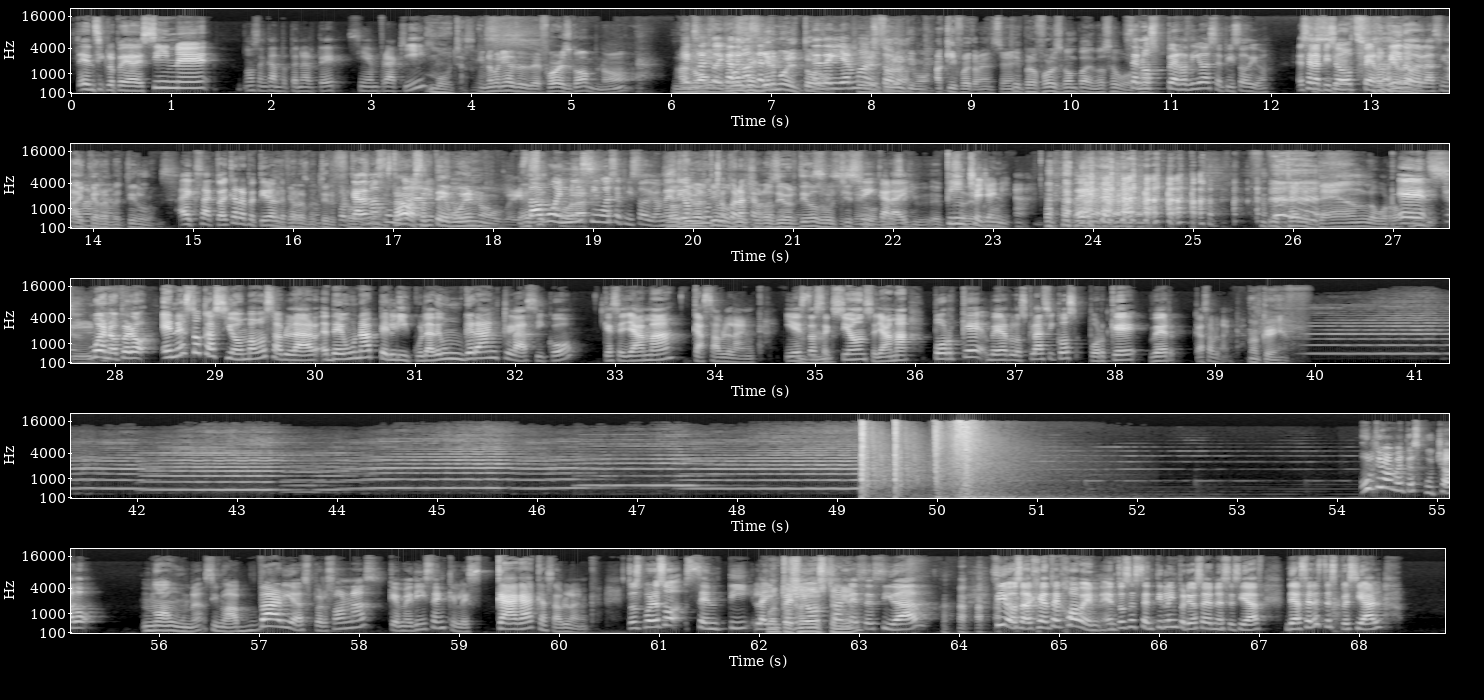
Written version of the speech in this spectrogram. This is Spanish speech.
enciclopedia de cine. Nos encanta tenerte siempre aquí. Muchas Y gracias. no venías desde Forrest Gump, ¿no? No, Exacto, no, y que además desde Guillermo del Toro. desde Guillermo Sí, del el Toro. último. Aquí fue también, sí. Sí, pero Forrest Gump además se borró. Se nos perdió ese episodio. Es el episodio. Hay perdido de la Hay cinemafia. que repetirlo. Exacto, hay que repetir el Hay de Forrest repetir Porque Forrest además un Estaba gran bastante episodio. bueno, güey. Está Ese buenísimo ese episodio. Me nos dio mucho coraje. mucho, nos divertimos Sí, sí, sí. muchísimo. Sí, caray. Pinche Jenny. Ah. bueno. Lieutenant Dan lo borró. Eh, Sí. Bueno, pero en esta ocasión vamos a hablar de una película, de un gran clásico que se llama Casablanca. Y esta sección se llama ¿Por qué ver los clásicos? ¿Por qué ver Casablanca? Ok. He escuchado, no a una, sino a varias personas que me dicen que les caga Casablanca. Entonces, por eso sentí la ¿Cuántos años imperiosa necesidad. Sí, o sea, gente joven. Entonces sentí la imperiosa necesidad de hacer este especial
